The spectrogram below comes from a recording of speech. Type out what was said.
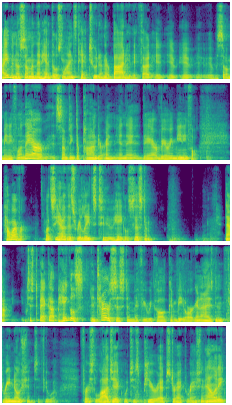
I even know someone that had those lines tattooed on their body. They thought it, it, it, it was so meaningful. And they are something to ponder and, and they, they are very meaningful. However, let's see how this relates to Hegel's system. Now, just to back up, Hegel's entire system, if you recall, can be organized in three notions, if you will. First, logic, which is pure abstract rationality.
